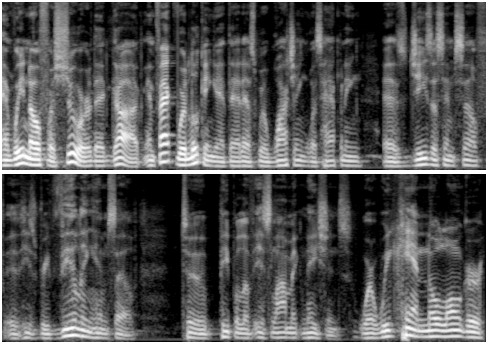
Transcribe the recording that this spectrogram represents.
and we know for sure that God, in fact, we're looking at that as we're watching what's happening as Jesus himself, is- he's revealing himself to people of Islamic nations, where we can no longer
